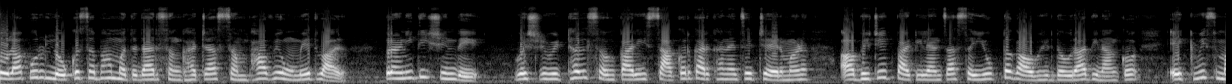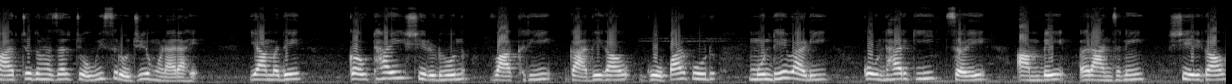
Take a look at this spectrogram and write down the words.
सोलापूर लोकसभा मतदारसंघाच्या संभाव्य उमेदवार प्रणिती शिंदे व श्री विठ्ठल सहकारी साखर कारखान्याचे चेअरमन अभिजित पाटील यांचा संयुक्त गावभेट दौरा दिनांक एकवीस मार्च दोन हजार चोवीस रोजी होणार आहे. यामध्ये कवठाळी शिरढोण वाखरी गादेगाव गोपाळपूर मुंढेवाडी कोंढारकी चळे आंबे रांजणे शिरगाव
